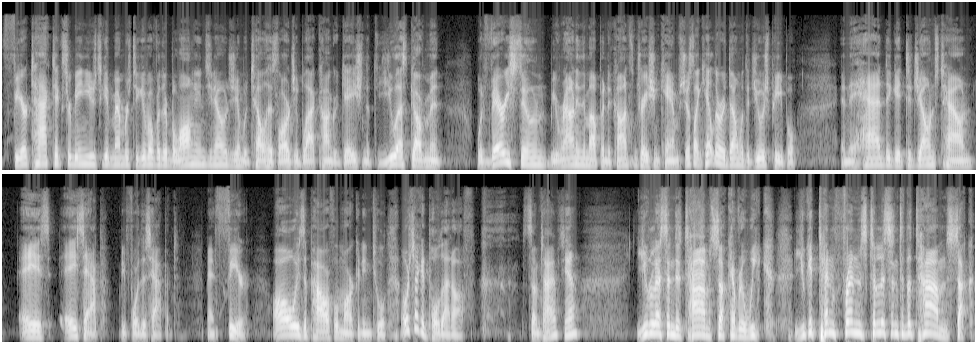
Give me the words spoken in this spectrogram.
fear tactics are being used to get members to give over their belongings. You know, Jim would tell his largely black congregation that the U.S. government would very soon be rounding them up into concentration camps, just like Hitler had done with the Jewish people. And they had to get to Jonestown AS- ASAP before this happened. Man, fear, always a powerful marketing tool. I wish I could pull that off sometimes, yeah? You listen to Time Suck every week. You get 10 friends to listen to the Time Suck,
